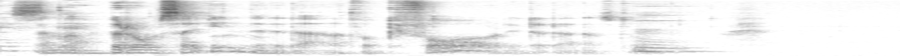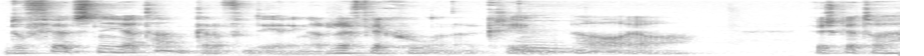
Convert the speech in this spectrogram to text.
Just Men att bromsa in i det där, att vara kvar i det där en stund. Då föds nya tankar och funderingar, reflektioner kring, Mm. ja, ja, hur ska jag ta,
